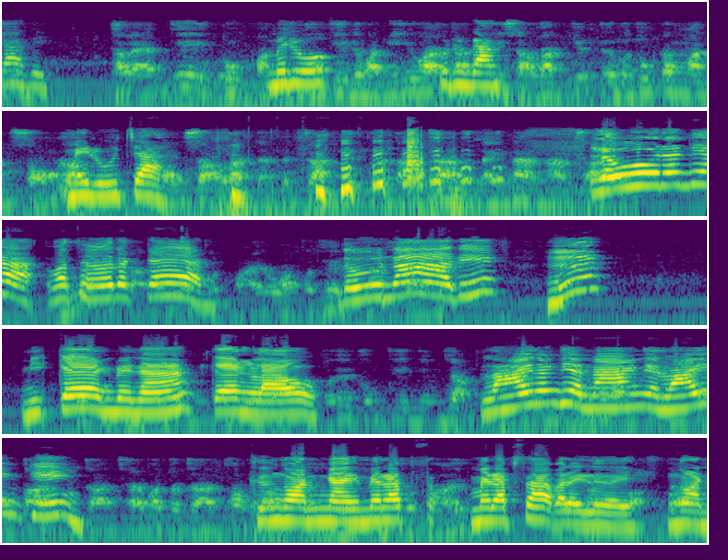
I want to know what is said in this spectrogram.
กล้าสิแถลงที่กรุงปักไม่รู้กิ่งของจีนในวันนี้ว่าพูดดังๆที่สหรัฐยึดเรือบรรทุกน้ำมันสองลำไม่รู้จ้ะของสหรัฐนั้นเป็นการยึดเรือต่างชาติในน่านน้ำสารู้นะเนี่ย ว่าเธอจะแกล้งกฎหมายระหว่างประเทศดูหน้าดิฮึ มีแกล้งด้วยนะ แกล้งเราประเทศของจีนยังย้ำร้ายทั้งเนี่ยนางเนี่ยร้ายจริงการใช้มาตรการควบๆคืองอนไงไม่รับไม่รับทราบอะไรเลย งอน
